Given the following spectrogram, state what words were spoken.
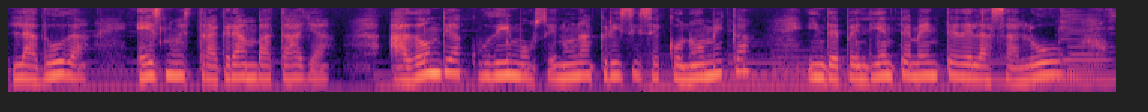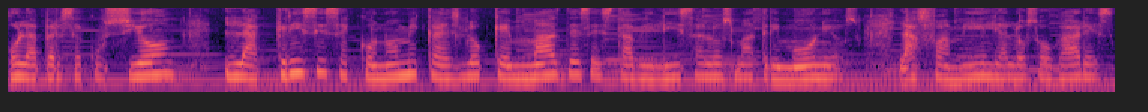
La duda es nuestra gran batalla. ¿A dónde acudimos en una crisis económica? Independientemente de la salud o la persecución, la crisis económica es lo que más desestabiliza los matrimonios, las familias, los hogares.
